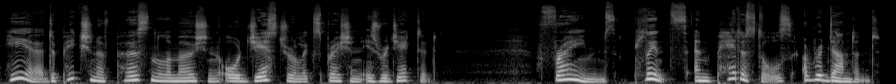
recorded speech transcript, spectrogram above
Here, depiction of personal emotion or gestural expression is rejected. Frames, plinths, and pedestals are redundant.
